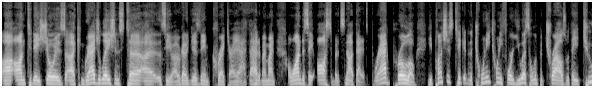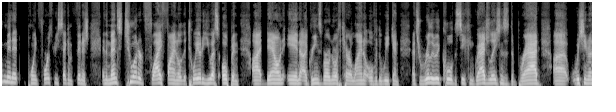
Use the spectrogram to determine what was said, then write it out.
uh, on today's show is uh, congratulations to uh, let's see, I've got to get his name correct here. I, I had it in my mind. I wanted to say Austin, but it's not that. It's Brad Prolo. He punched his ticket to the 2024 U.S. Olympic trials with a two minute 0.43 second finish in the men's 200 fly final at the Toyota U.S. Open uh, down in uh, Greensboro, North Carolina over the weekend. That's really really cool to see. Congratulations to Brad. Uh, wishing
